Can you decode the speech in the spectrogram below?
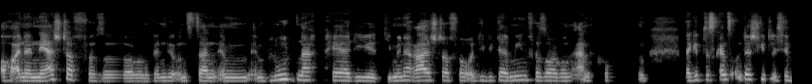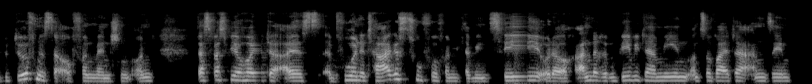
auch einer Nährstoffversorgung. Wenn wir uns dann im, im Blut nachher die, die Mineralstoffe und die Vitaminversorgung angucken, Da gibt es ganz unterschiedliche Bedürfnisse auch von Menschen. Und das, was wir heute als empfohlene Tageszufuhr von Vitamin C oder auch anderen B-Vitaminen und so weiter ansehen,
